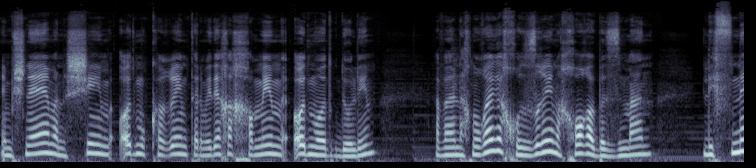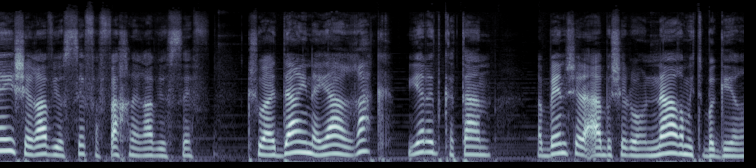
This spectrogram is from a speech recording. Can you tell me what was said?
הם שניהם אנשים מאוד מוכרים, תלמידי חכמים מאוד מאוד גדולים, אבל אנחנו רגע חוזרים אחורה בזמן, לפני שרב יוסף הפך לרב יוסף, כשהוא עדיין היה רק ילד קטן, הבן של אבא שלו, נער מתבגר,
